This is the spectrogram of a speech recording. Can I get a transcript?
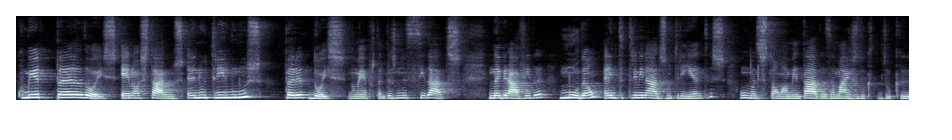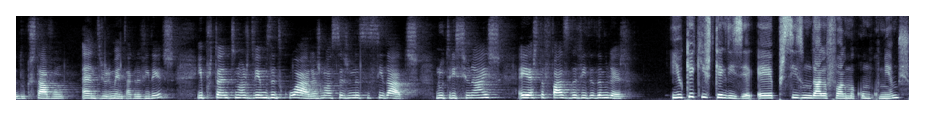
Comer para dois é nós estarmos a nutrirmos-nos para dois, não é? Portanto, as necessidades na grávida mudam em determinados nutrientes, umas estão aumentadas a mais do que, do que, do que estavam anteriormente à gravidez e, portanto, nós devemos adequar as nossas necessidades nutricionais a esta fase da vida da mulher. E o que é que isto quer dizer? É preciso mudar a forma como comemos?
